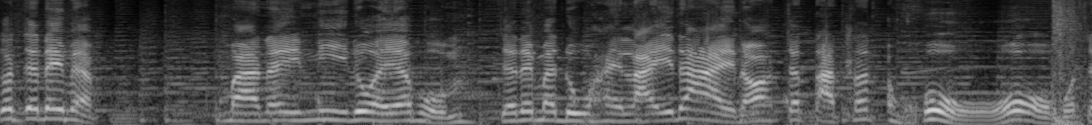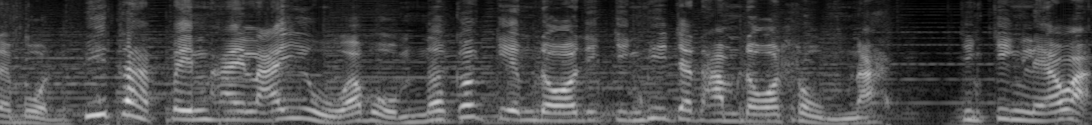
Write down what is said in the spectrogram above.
ก็จะได้แบบมาในนี่ด้วยครับผม จะได้มาดูไฮไลท์ได้เนาะจะตัดซะโอ้โหหมดใจบ่นพี่ตัดเป็นไฮไลท์อยู่ครับผม แล้วก็เกมดอจริงๆพี่จะทำดอสุ่มนะจริง ๆ แล้วอะ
